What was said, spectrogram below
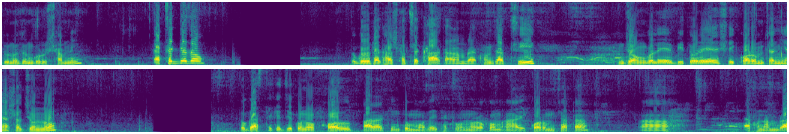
দুজন গরুর সামনেই। এক সাইড দিয়ে যাও। তো গরুটা ঘাস খাচ্ছে, খাক, আর আমরা এখন যাচ্ছি জঙ্গলের ভিতরে সেই করম চা নিয়ে আসার জন্য। তো গাছ থেকে যে কোনো ফল পাড়ার কিন্তু মজাই থাকে অন্যরকম, আর এই করম চাটা এখন আমরা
